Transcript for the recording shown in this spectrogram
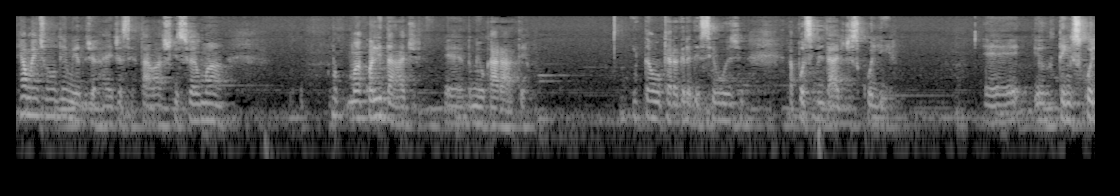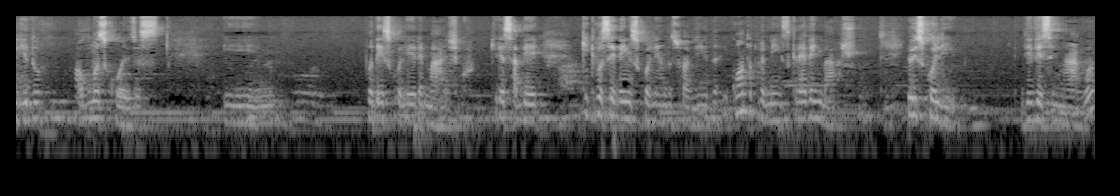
realmente eu não tenho medo de errar e de acertar. Eu acho que isso é uma, uma qualidade é, do meu caráter. Então, eu quero agradecer hoje a possibilidade de escolher. É, eu tenho escolhido algumas coisas e poder escolher é mágico. Queria saber o que, que você vem escolhendo na sua vida e conta para mim, escreve aí embaixo. Eu escolhi viver sem mágoa,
